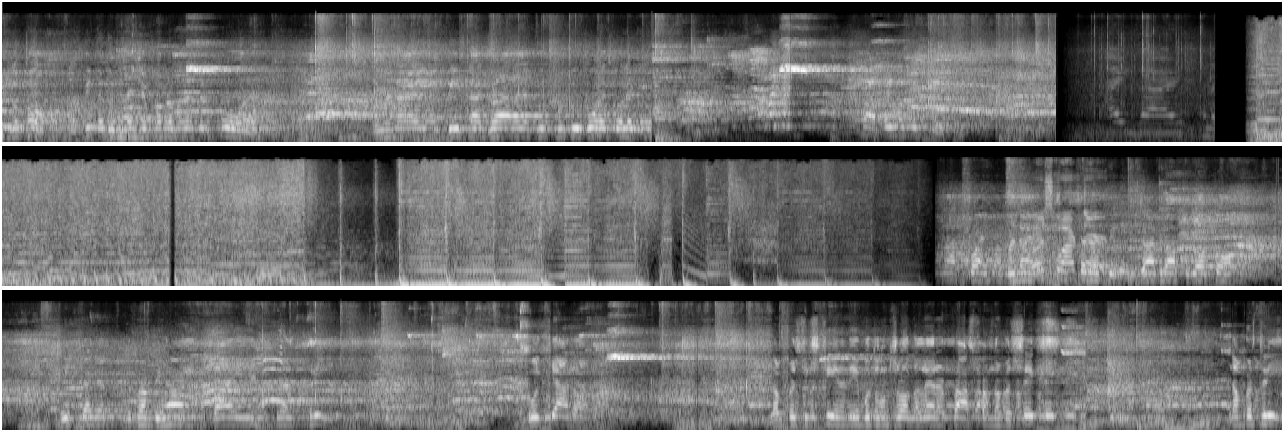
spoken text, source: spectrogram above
Lupok. A bit of domination from number four. Number nine, baseline drive, good for two points, collecting. Stop, ain't no mistake. Hi guys. Not number nine. First quarter. Drive it off the low top. Deflected from behind by number three. Gulciano. Number 16 unable to control the letter pass from number six. Number three.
